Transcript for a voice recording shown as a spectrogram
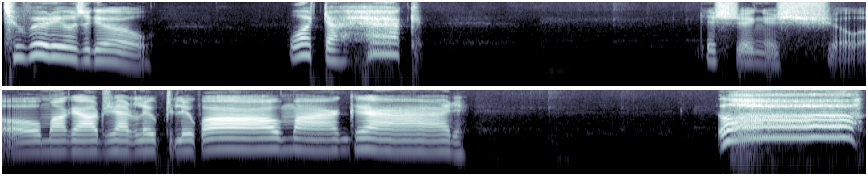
two videos ago. What the heck? This thing is so... Oh my god, just had a loop-to-loop. -loop. Oh my god. Ah!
